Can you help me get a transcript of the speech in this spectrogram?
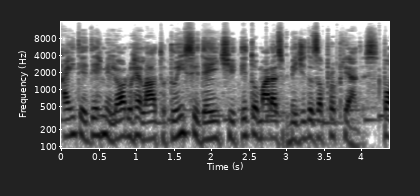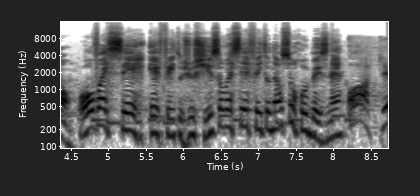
a entender melhor o relato do incidente e tomar as medidas apropriadas. Bom, ou vai ser efeito justiça ou vai ser efeito Nelson Rubens, né? Ok,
